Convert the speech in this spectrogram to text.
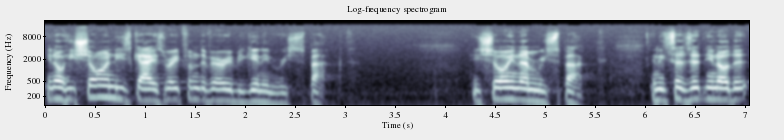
You know, he's showing these guys right from the very beginning respect. He's showing them respect. And he says that, you know, that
